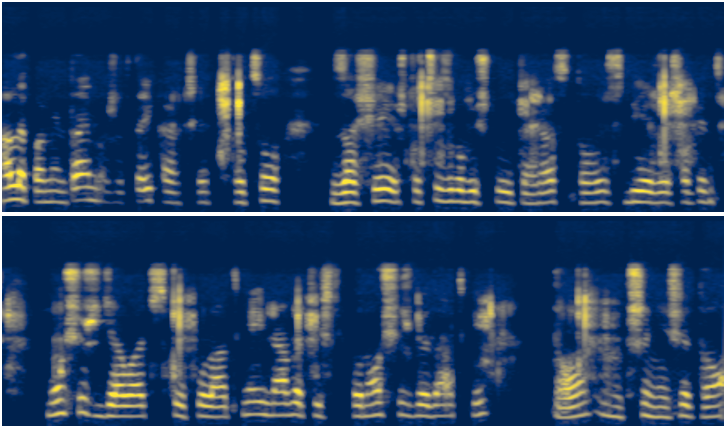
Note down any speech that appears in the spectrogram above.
ale pamiętajmy, że w tej karcie to, co zasiejesz, to, co zrobisz tu i teraz, to zbierzesz, a więc musisz działać skrupulatnie i nawet jeśli ponosisz wydatki, to przyniesie to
